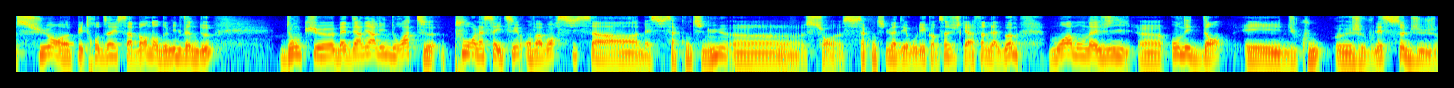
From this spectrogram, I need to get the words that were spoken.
sur Petrozza et sa bande en 2022. Donc bah, dernière ligne droite pour la C, on va voir si ça, bah, continue, sur, si ça continue à dérouler comme ça jusqu'à la fin de l'album. Moi, à mon avis, on est dedans et du coup, euh, je vous laisse seul juge.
